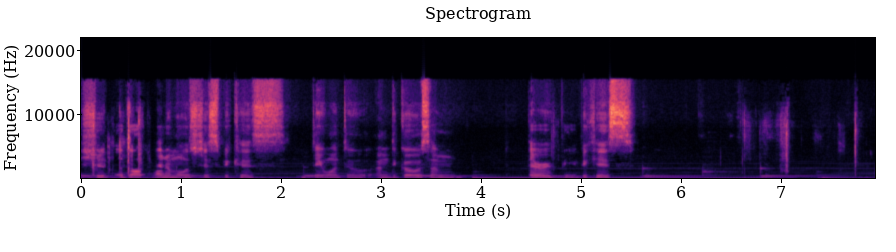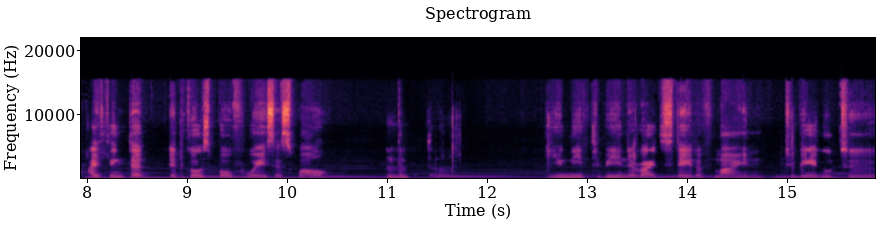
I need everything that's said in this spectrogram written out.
should adopt animals just because they want to undergo some therapy because I think that it goes both ways as well. Mhm. Uh, You need to be in the right state of mind to be able to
